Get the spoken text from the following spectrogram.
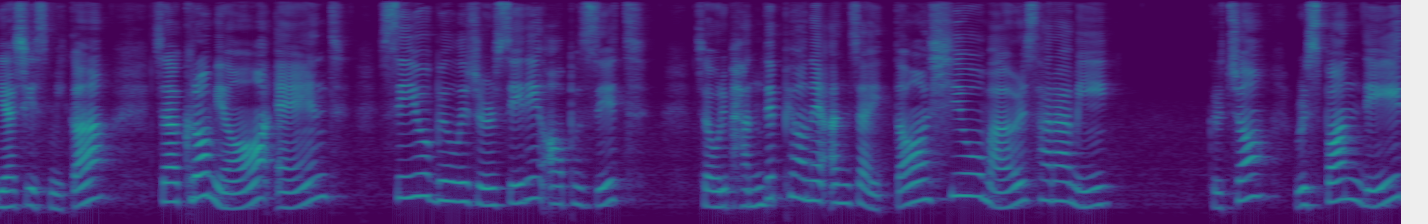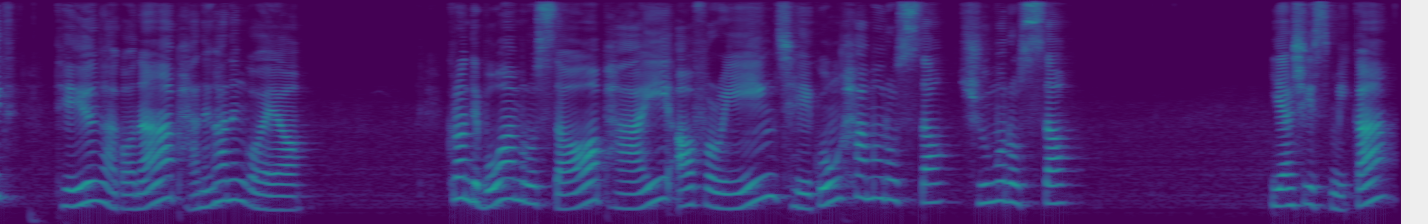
이해하시겠습니까? 자, 그러면 and see you villager sitting opposite 자, 우리 반대편에 앉아 있던 시오 마을 사람이 그렇죠? responded 대응하거나 반응하는 거예요. 그런데 뭐 함으로써 by offering 제공함으로써 줌으로써 이해하시겠습니까?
